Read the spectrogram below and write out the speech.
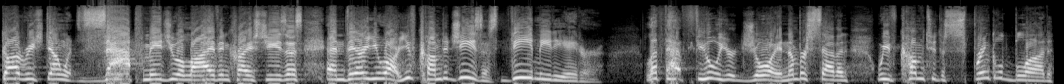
God reached down, went zap, made you alive in Christ Jesus, and there you are. You've come to Jesus, the mediator. Let that fuel your joy. And number seven, we've come to the sprinkled blood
